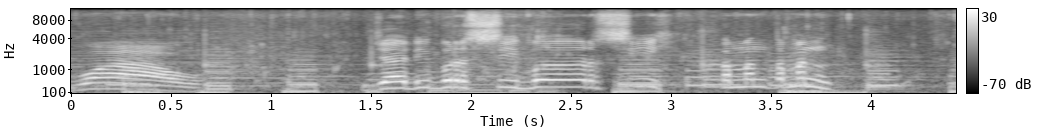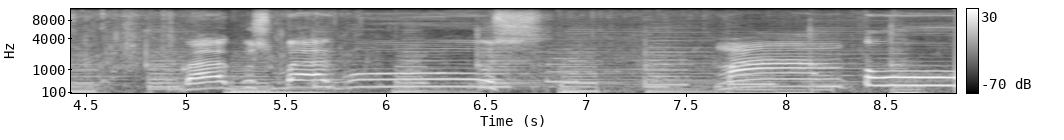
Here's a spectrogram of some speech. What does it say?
Wow. Jadi bersih-bersih, teman-teman. Bagus-bagus. Mantul.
